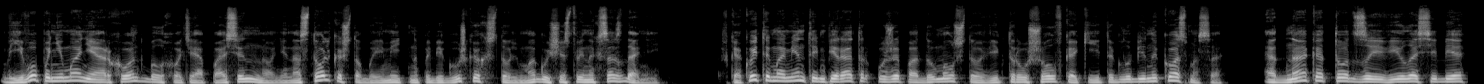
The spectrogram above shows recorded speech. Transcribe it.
В его понимании Архонт был хоть и опасен, но не настолько, чтобы иметь на побегушках столь могущественных созданий. В какой-то момент император уже подумал, что Виктор ушел в какие-то глубины космоса. Однако тот заявил о себе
